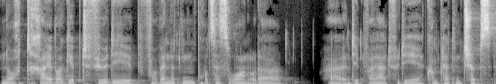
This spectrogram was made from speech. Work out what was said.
noch Treiber gibt für die verwendeten Prozessoren oder äh, in dem Fall halt für die kompletten Chips.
